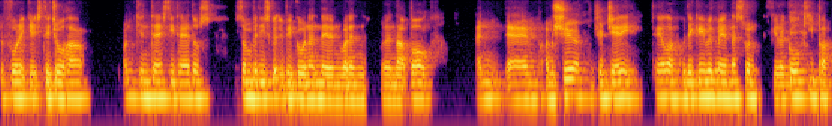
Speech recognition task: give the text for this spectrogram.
before it gets to Joe Hart, uncontested headers somebody's got to be going in there and winning winning that ball. And um, I'm sure, I'm sure Jerry Taylor would agree with me on this one. If you're a goalkeeper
